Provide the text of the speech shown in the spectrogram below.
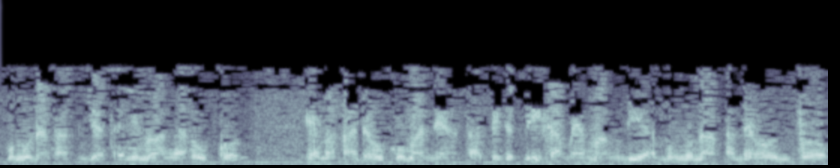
menggunakan senjata ini melanggar hukum, ya maka ada hukumannya. Tapi ketika memang dia menggunakannya untuk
